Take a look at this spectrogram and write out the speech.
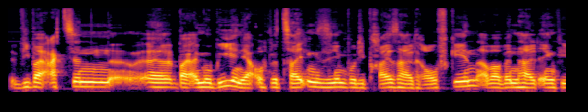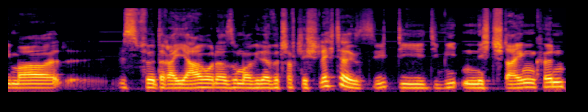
wie bei Aktien, äh, bei Immobilien ja auch nur Zeiten gesehen, wo die Preise halt raufgehen, aber wenn halt irgendwie mal es für drei Jahre oder so mal wieder wirtschaftlich schlechter sieht, die, die Mieten nicht steigen können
